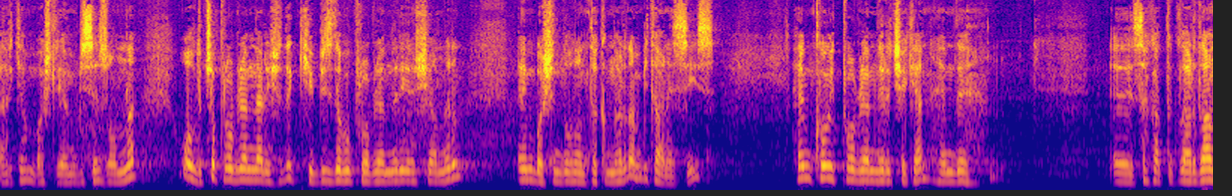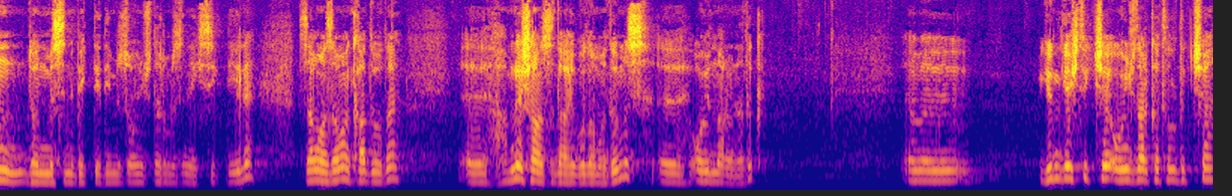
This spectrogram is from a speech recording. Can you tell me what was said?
erken başlayan bir sezonla oldukça problemler yaşadık ki biz de bu problemleri yaşayanların en başında olan takımlardan bir tanesiyiz. Hem Covid problemleri çeken hem de e, sakatlıklardan dönmesini beklediğimiz oyuncularımızın eksikliğiyle zaman zaman kadroda e, hamle şansı dahi bulamadığımız e, oyunlar oynadık. E, gün geçtikçe, oyuncular katıldıkça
